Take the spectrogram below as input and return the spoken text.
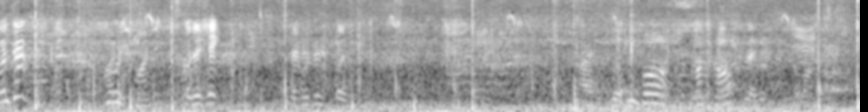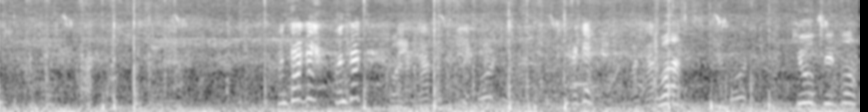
วันจันทร์คนเช็คพ่อมันเขาวันจันทร์นะวันจันทร์โอเค one two people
